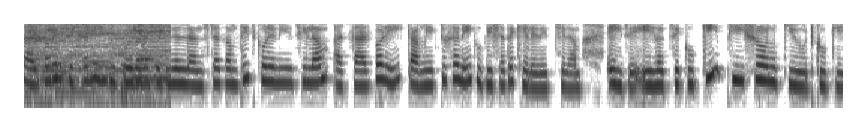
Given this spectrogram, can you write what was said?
তারপরে সেখানেই দুপুরবেলা সেদিনের লাঞ্চটা কমপ্লিট করে নিয়েছিলাম আর তারপরেই আমি একটুখানি কুকির সাথে খেলে নিচ্ছিলাম এই যে এই হচ্ছে কুকি ভীষণ কিউট কুকি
